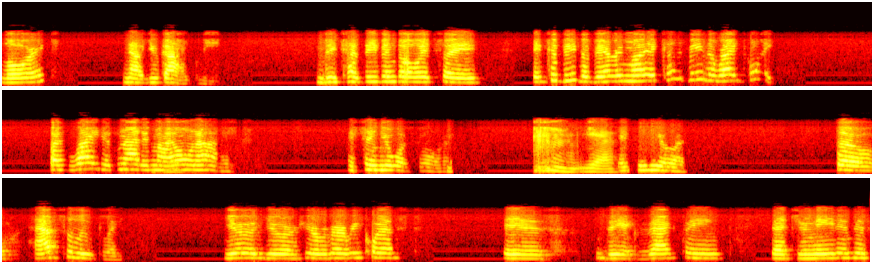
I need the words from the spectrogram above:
Lord, now you guide me. Because even though it's a, it could be the very, it could be the right place. But right is not in my own eyes. It's in yours, Lord. yeah. It's in yours. So absolutely. Your your your request is the exact thing that you need in this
